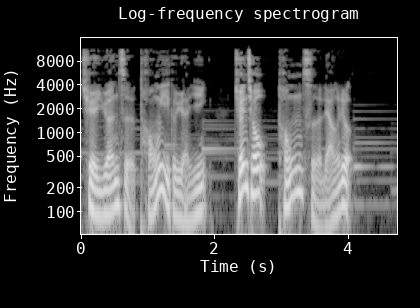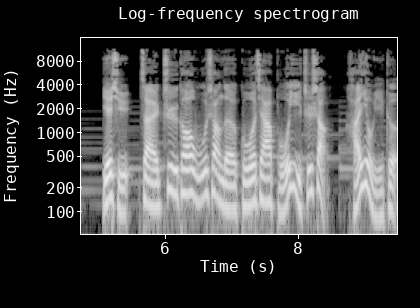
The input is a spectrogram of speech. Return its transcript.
却源自同一个原因，全球同此凉热。也许在至高无上的国家博弈之上，还有一个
